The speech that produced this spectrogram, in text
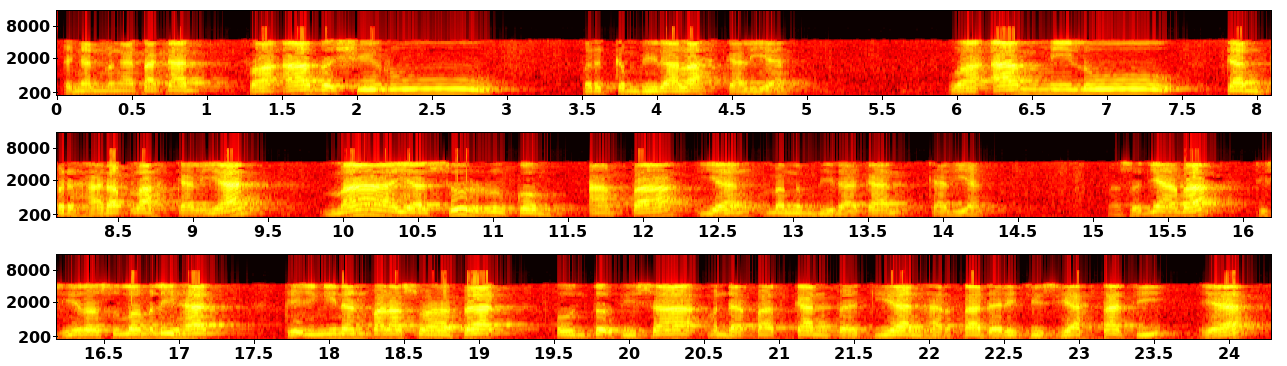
dengan mengatakan fa'abshiru bergembiralah kalian wa amilu dan berharaplah kalian ma yasurrukum apa yang mengembirakan kalian. Maksudnya apa? Di sini Rasulullah melihat keinginan para sahabat untuk bisa mendapatkan bagian harta dari jizyah tadi ya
